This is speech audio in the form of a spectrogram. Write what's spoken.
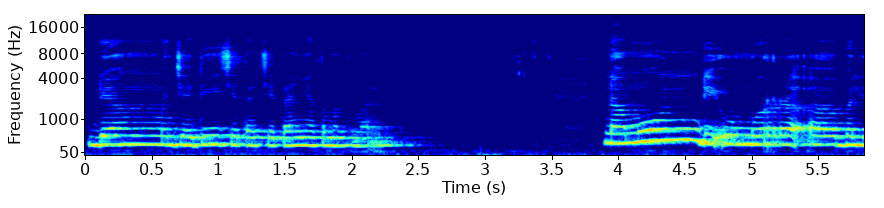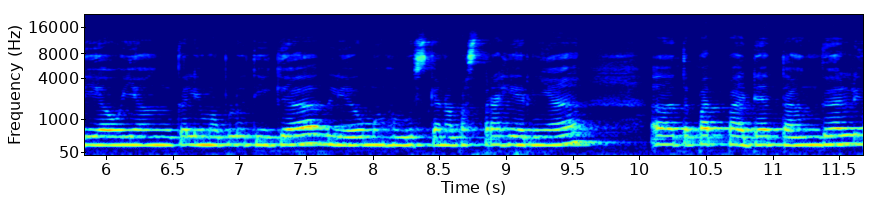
yang menjadi cita-citanya teman-teman. Namun di umur uh, beliau yang ke-53, beliau menghembuskan napas terakhirnya uh, tepat pada tanggal 5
